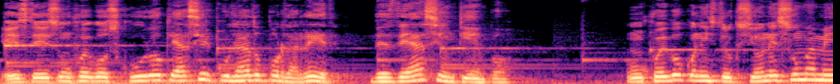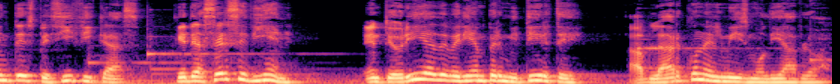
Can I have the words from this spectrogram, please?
Este es un juego oscuro que ha circulado por la red desde hace un tiempo. Un juego con instrucciones sumamente específicas que de hacerse bien, en teoría deberían permitirte hablar con el mismo diablo.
